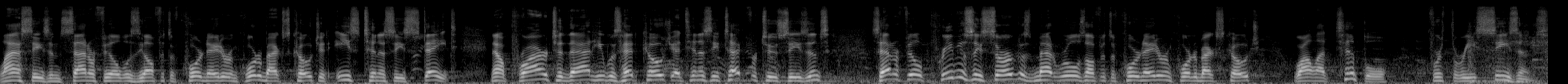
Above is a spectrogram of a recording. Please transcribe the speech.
Last season, Satterfield was the offensive coordinator and quarterbacks coach at East Tennessee State. Now, prior to that, he was head coach at Tennessee Tech for two seasons. Satterfield previously served as Matt Rhule's offensive coordinator and quarterbacks coach while at Temple for three seasons.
